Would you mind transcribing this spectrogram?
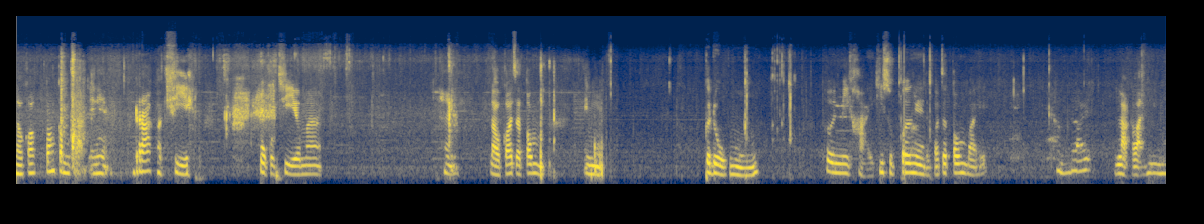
แล้วก็ต้องกำจัดไอ้นี่รากผักชีปลูกผักชีเยอะมาก ให้ เราก็จะต้มไอ้นี่กระดูกหมูเพิ่นมีขายที่ซูเปอร์ไงเดี๋ยวก็จะต้มไว้ทำได้หลากหลายเมนู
